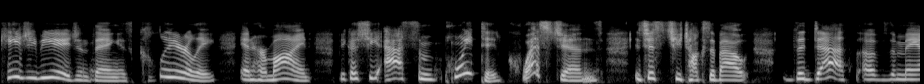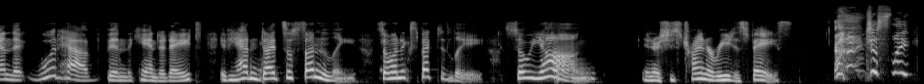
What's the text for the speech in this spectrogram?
KGB agent thing is clearly in her mind because she asks some pointed questions. It's just she talks about the death of the man that would have been the candidate if he hadn't died so suddenly, so unexpectedly, so young. You know, she's trying to read his face. just like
